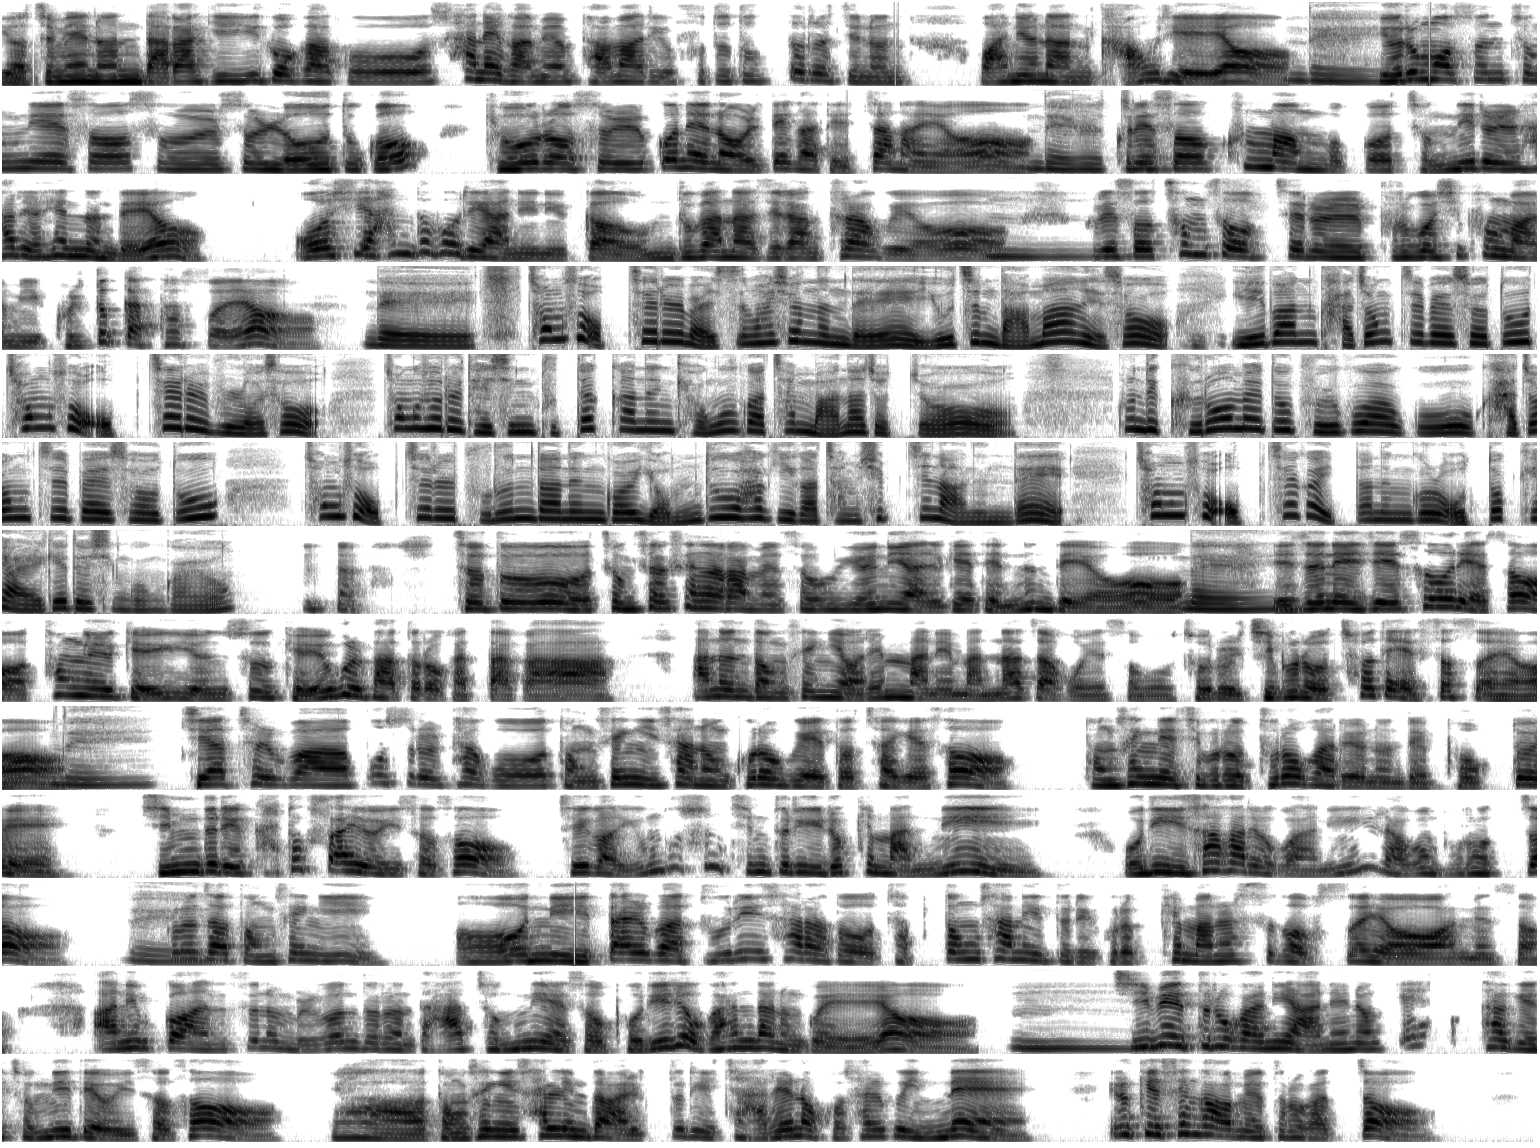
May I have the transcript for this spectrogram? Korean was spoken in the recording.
요즘에는 나락이 익어가고 산에 가면 밤알이 후두둑 떨어지는 완연한 가을이에요. 네. 여름 옷은 정리해서 슬슬 넣어두고 겨울 옷을 꺼내 넣을 때가 됐잖아요. 네, 그렇죠. 그래서 큰 마음 먹고 정리를 하려 했는데요. 옷이 한두 벌이 아니니까 엄두가 나질 않더라고요. 음, 그래서 청소업체를 부르고 싶은 마음이 굴뚝 같았어요. 네, 청소 업체를 말씀하셨는데 요즘 남한에서 음. 일반 가정집에서도 청소 업체를 불러서 청소를 대신 부탁하는 경우가 참 많아졌죠. 그런데 그럼에도 불구하고 가정집에서도 청소 업체를 부른다는 걸 염두하기가 참 쉽진 않은데 청소 업체가 있다는 걸 어떻게 알게 되신 건가요? 저도 정착 생활하면서 우연히 알게 됐는데요. 네. 예전에 이제 서울에서 통일교육연수 교육을 받으러 갔다가 아는 동생이 오랜만에 만나자고 해서 저를 집으로 초대했었어요. 네. 지하철과 버스를 타고 동생이 사는 구로구에 도착해서 동생네 집으로 들어가려는데 복도에 짐들이 가득 쌓여 있어서 제가 이거 무슨 짐들이 이렇게 많니? 어디 이사 가려고 하니? 라고 물었죠. 네. 그러자 동생이 어, 언니 딸과 둘이 살아도 잡동사니들이 그렇게 많을 수가 없어요 하면서 안 입고 안 쓰는 물건들은 다 정리해서 버리려고 한다는 거예요. 음, 집에 들어가니 안에는 깨끗하게 정리되어 있어서 야 동생이 살림도 알뜰히 잘 해놓고 살고 있네 이렇게 생각하며 들어갔죠.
